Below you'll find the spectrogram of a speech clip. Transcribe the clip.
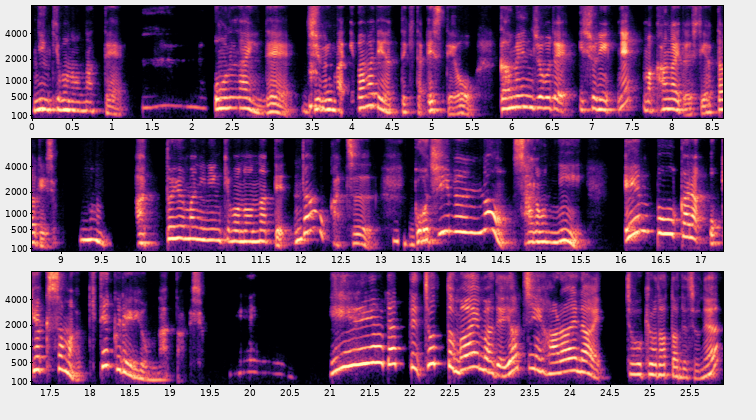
人気者になって、オンラインで自分が 今までやってきたエステを画面上で一緒にね、まあ、考えたりしてやったわけですよ。うん。あっという間に人気者になって、なおかつ、ご自分のサロンに遠方からお客様が来てくれるようになったんですよ。ええだってちょっと前まで家賃払えない状況だったんですよね？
